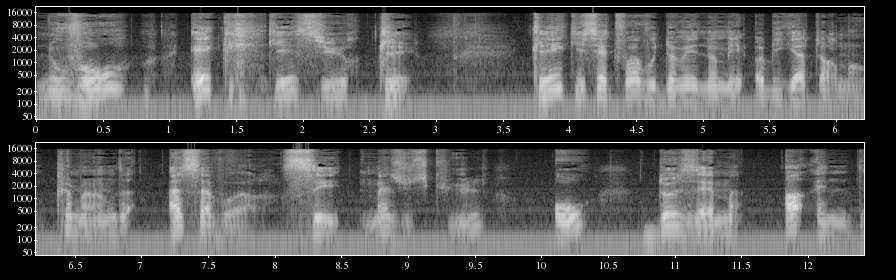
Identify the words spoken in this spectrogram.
Nouveau et cliquez sur Clé. Clé qui cette fois vous devez nommer obligatoirement Command, à savoir C majuscule O 2M AND.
